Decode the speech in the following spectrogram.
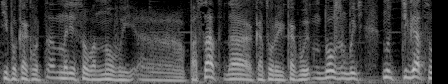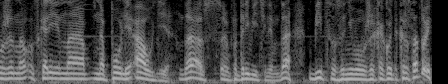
типа как вот нарисован новый э, Passat, да, который как бы должен быть, ну, тягаться уже на- скорее на, на поле Audi, да, с потребителем, да, биться за него уже какой-то красотой,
